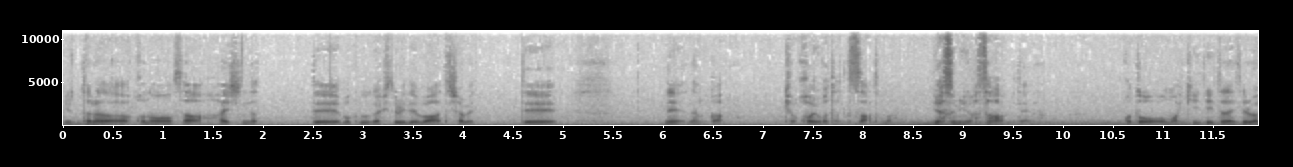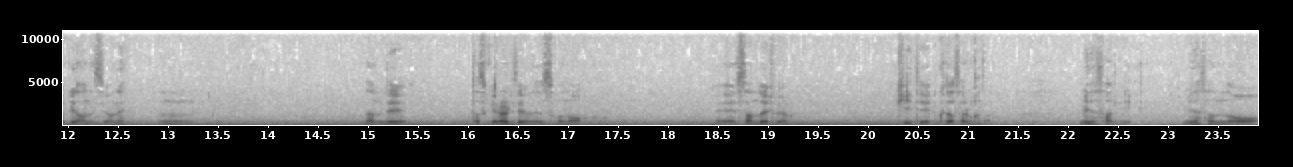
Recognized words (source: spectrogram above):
言ったらこのさ配信だって僕が一人でバーって喋ってねなんか今日こういうことあってさとか休みがさみたいなことをまあ聞いていただいてるわけなんですよね。うん。なんで助けられてるんですこの、えースタンド FM 聞いてくださる方。皆さんに皆さんの、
